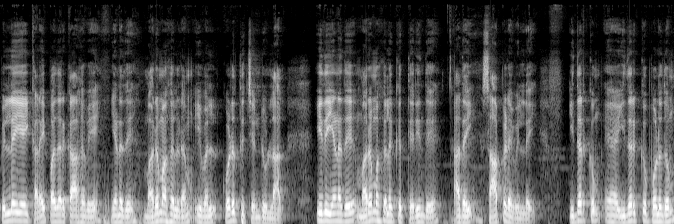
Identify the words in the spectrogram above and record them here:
பிள்ளையை கலைப்பதற்காகவே எனது மருமகளிடம் இவள் கொடுத்து சென்றுள்ளாள். இது எனது மருமகளுக்கு தெரிந்து அதை சாப்பிடவில்லை. இதற்கும் இதற்கு பொழுதும்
